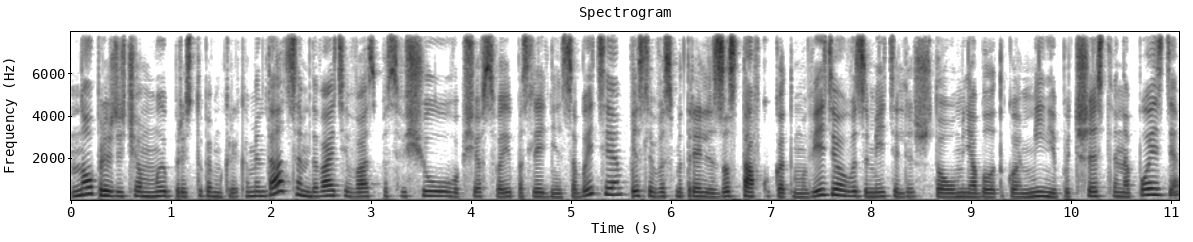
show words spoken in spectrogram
Но прежде чем мы приступим к рекомендациям, давайте вас посвящу вообще в свои последние события. Если вы смотрели заставку к этому видео, вы заметили, что у меня было такое мини-путешествие на поезде.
